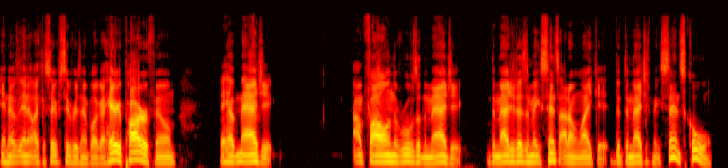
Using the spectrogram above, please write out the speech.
And, and like I say, say for example, like a Harry Potter film, they have magic. I'm following the rules of the magic. If the magic doesn't make sense. I don't like it. But the magic makes sense. Cool.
